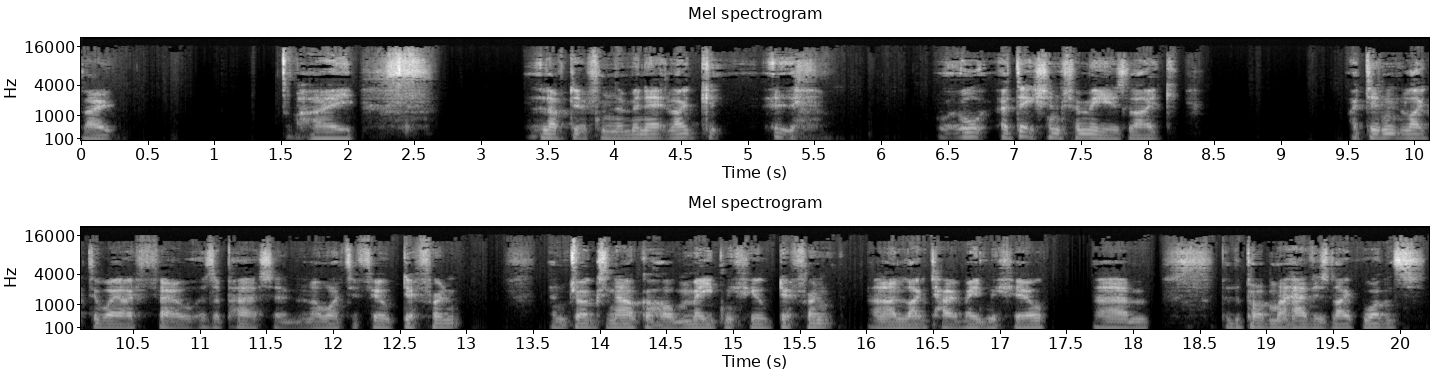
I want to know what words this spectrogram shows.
like I loved it from the minute. Like it, addiction for me is like I didn't like the way I felt as a person, and I wanted to feel different. And drugs and alcohol made me feel different, and I liked how it made me feel. Um, but the problem I had is like once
